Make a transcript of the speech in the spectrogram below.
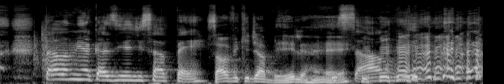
tava a minha casinha de sapé. Salve que de abelha. É. Salve.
